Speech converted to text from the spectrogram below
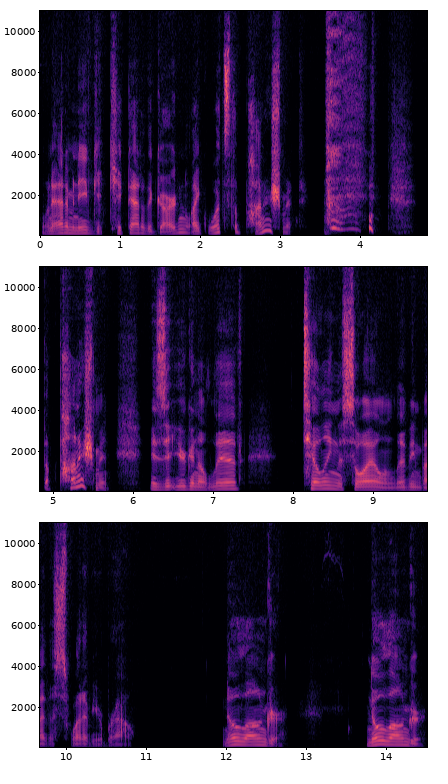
when Adam and Eve get kicked out of the garden, like what's the punishment? The punishment is that you're going to live tilling the soil and living by the sweat of your brow. No longer, no longer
